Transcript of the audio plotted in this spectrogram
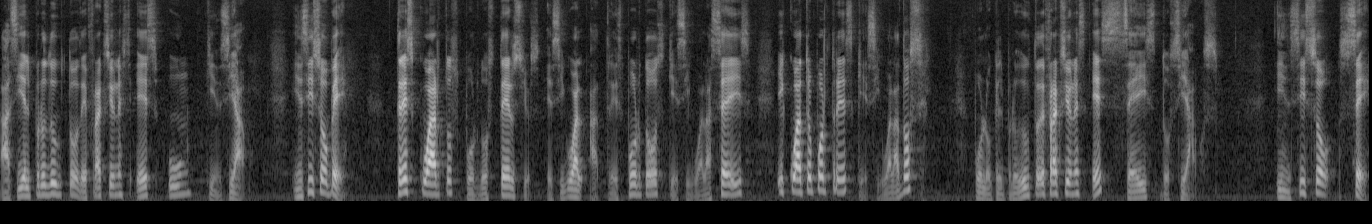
Así el producto de fracciones es un quinceavo. Inciso B. 3 cuartos por 2 tercios es igual a 3 por 2, que es igual a 6, y 4 por 3, que es igual a 12, por lo que el producto de fracciones es 6 doceavos. Inciso C.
